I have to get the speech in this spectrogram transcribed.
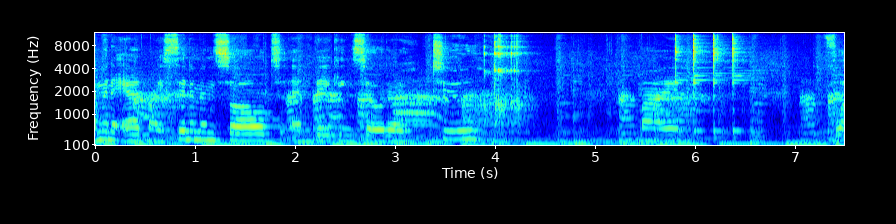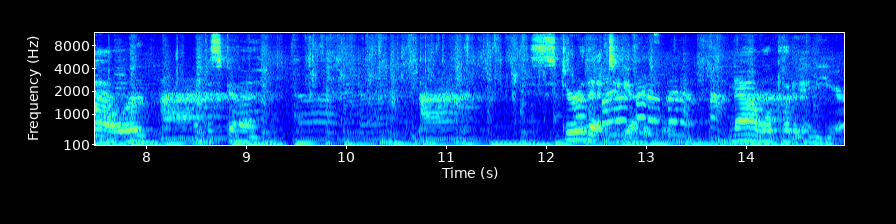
I'm gonna add my cinnamon salt and baking soda to my flour. I'm just gonna stir that together. Now we'll put it in here.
